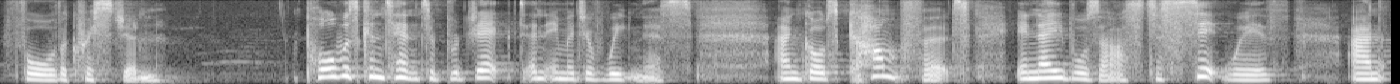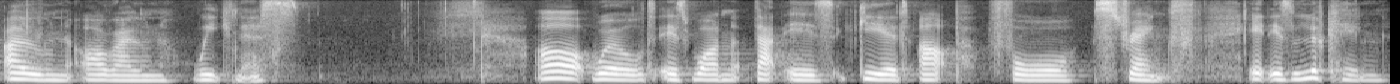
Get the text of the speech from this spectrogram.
for the Christian. Paul was content to project an image of weakness, and God's comfort enables us to sit with and own our own weakness. Our world is one that is geared up for strength. It is looking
